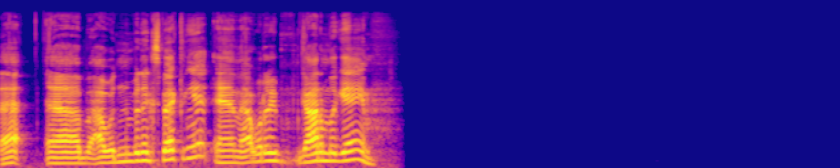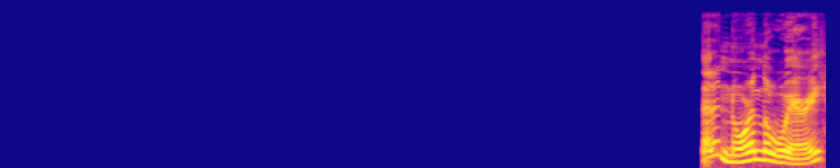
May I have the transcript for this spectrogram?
That uh, I wouldn't have been expecting it, and that would have got him the game. Is that a Norn the Wary?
